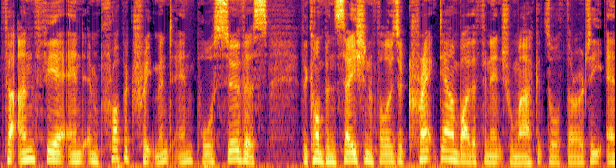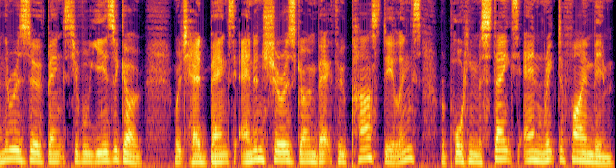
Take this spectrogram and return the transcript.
for unfair and improper treatment and poor service. The compensation follows a crackdown by the Financial Markets Authority and the Reserve Bank several years ago, which had banks and insurers going back through past dealings, reporting mistakes and rectifying them.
